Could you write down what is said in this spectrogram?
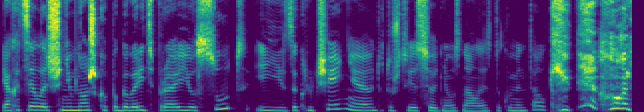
Я хотела еще немножко поговорить про ее суд и заключение, то, что я сегодня узнала из документалки. вот.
